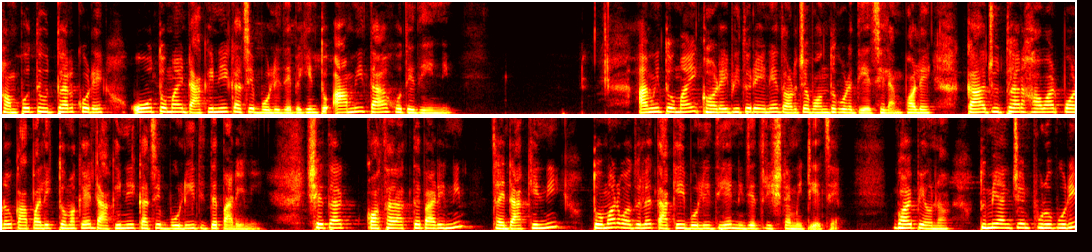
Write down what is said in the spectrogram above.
সম্পত্তি উদ্ধার করে ও তোমায় ডাকিনির কাছে বলে দেবে, কিন্তু আমি তা হতে দিইনি। আমি তোমায় ঘরের ভিতরে এনে দরজা বন্ধ করে দিয়েছিলাম। ফলে কাজ উদ্ধার হওয়ার পরেও কাপালিক তোমাকে ডাকিনীর কাছে বলিয়ে দিতে পারেনি। সে তার কথা রাখতে পারেনি, তাই ডাকিনি তোমার বদলে তাকেই বলি দিয়ে নিজের তৃষ্ণা মিটিয়েছে। ভয় পেও না, তুমি একজন পুরোপুরি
